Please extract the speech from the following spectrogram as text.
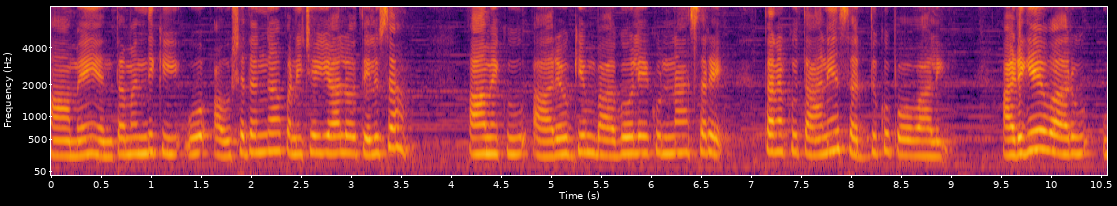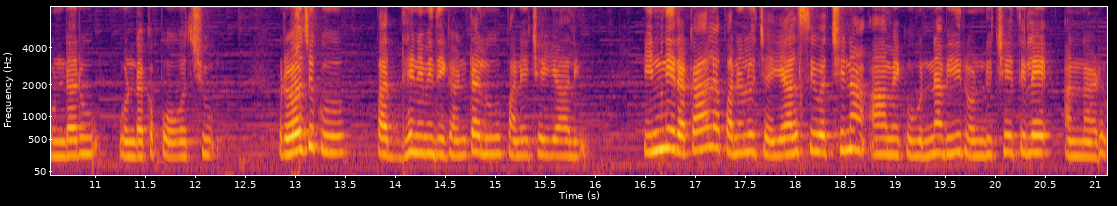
ఆమె ఎంతమందికి ఓ ఔషధంగా పనిచేయాలో తెలుసా? ఆమెకు ఆరోగ్యం బాగోలేకున్నా సరే తనకు తానే సర్దుకుపోవాలి. అడిగేవారు ఉండరు ఉండకపోవచ్చు. రోజుకు పద్దెనిమిది గంటలు పని చెయ్యాలి ఇన్ని రకాల పనులు చేయాల్సి వచ్చినా ఆమెకు ఉన్నవి రెండు చేతులే అన్నాడు.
